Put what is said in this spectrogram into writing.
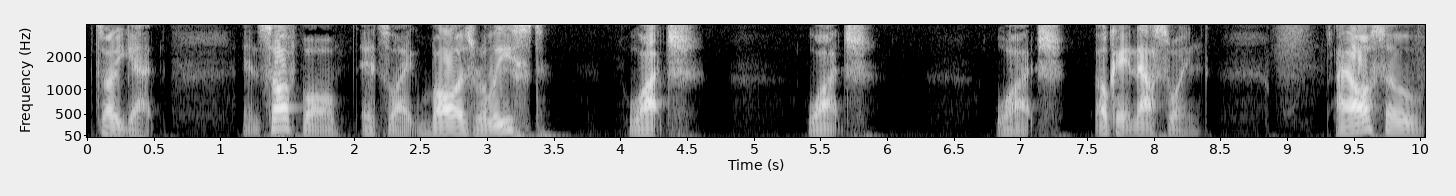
That's all you got. In softball, it's like ball is released, watch, watch, watch. Okay, now swing. I also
